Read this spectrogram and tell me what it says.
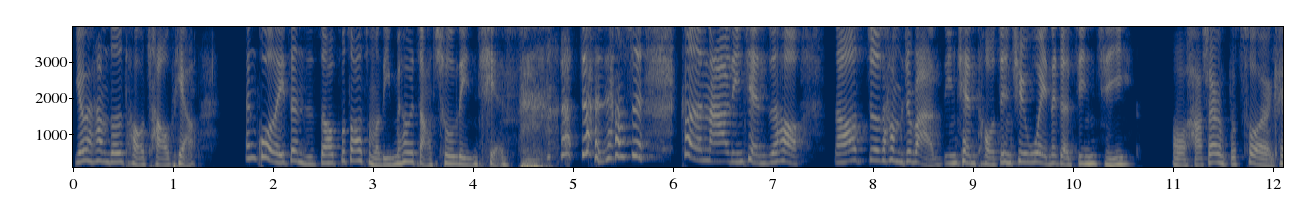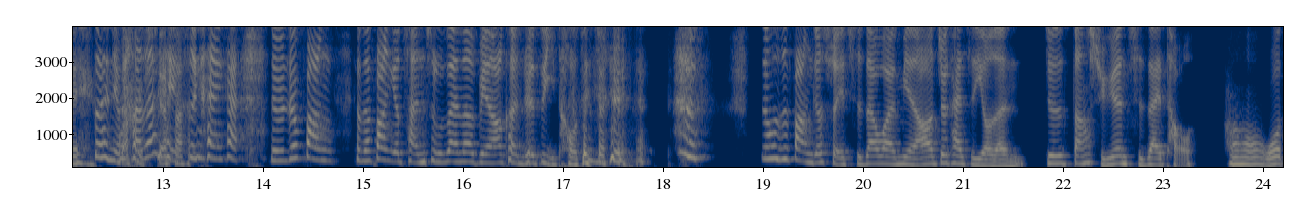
原本他们都是投钞票，但过了一阵子之后，不知道什么里面会长出零钱，就很像是客人拿了零钱之后，然后就他们就把零钱投进去喂那个金鸡。哦，好像不错，可以。对，你们好像可以试看一看，你们就放可能放一个蟾蜍在那边，然后客人就会自己投进去，最后是放一个水池在外面，然后就开始有人就是当许愿池在投。哦，我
